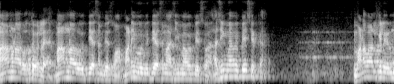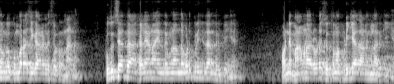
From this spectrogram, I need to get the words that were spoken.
மாமனார் ஒத்து வரல. மாமனார் ஒரு வித்தியாசம் பேசுவான். மனைவி ஒரு வித்தியாசமாக அசிங்கமாகவே பேசுவான். அசிங்கமாகவே பேசியிருக்கேன் மன வாழ்க்கையில் இருந்தவங்க கும்பராசிக்காரர்கள் சொல்கிறேன் நான். புதுசாக த கல்யாணம் ஆயிருந்தவங்களாக இருந்தால் கூட பிரிஞ்சு தான் இருந்திருப்பீங்க. உடனே மாமனாரோட சுத்தமாக பிடிக்காத ஆளுங்களாம் இருக்கீங்க.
